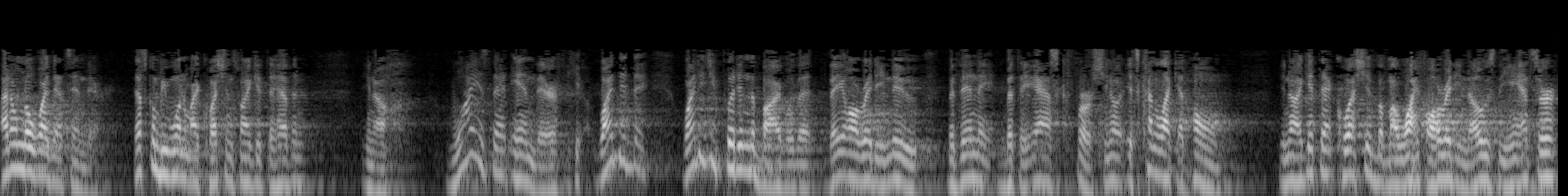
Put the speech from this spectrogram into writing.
I don't know why that's in there. That's going to be one of my questions when I get to heaven. You know, why is that in there? Why did they? Why did you put in the Bible that they already knew, but then they but they ask first? You know, it's kind of like at home. You know, I get that question, but my wife already knows the answer,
